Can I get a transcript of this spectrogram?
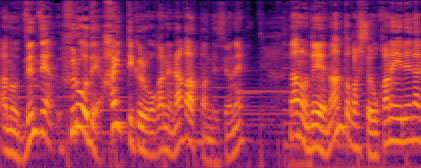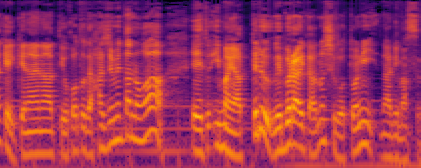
あの、全然フローで入ってくるお金なかったんですよね。なので、なんとかしてお金入れなきゃいけないなっていうことで始めたのが、えっ、ー、と、今やってるウェブライターの仕事になります。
